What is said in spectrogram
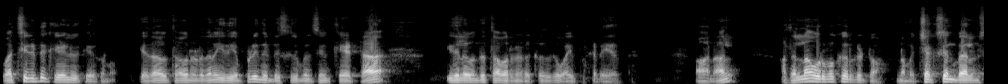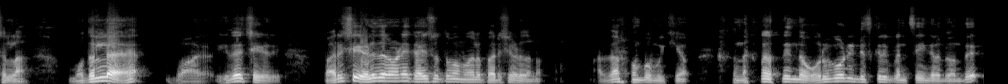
வச்சுக்கிட்டு கேள்வி கேட்கணும். ஏதாவது தவறு நடந்ததுன்னா இது எப்படி இந்த டிஸ்கிரிமினேஷன் கேட்டால் இதில் வந்து தவறு நடக்கிறதுக்கு வாய்ப்பு கிடையாது. ஆனால் அதெல்லாம் ஒரு பக்கம் இருக்கட்டும். நம்ம செக்ஸ் அண்ட் பேலன்ஸ் எல்லாம். முதல்ல இதை செய்- பரிசை எழுதுனவனே கை சுத்தமாக முதல்ல பரிசு எழுதணும். அதுதான் ரொம்ப முக்கியம். அதனால வந்து இந்த ஒரு கோடி டிஸ்கிரிபன்சிங்கிறது வந்து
